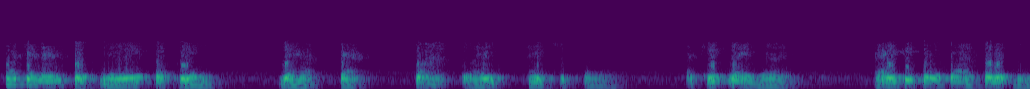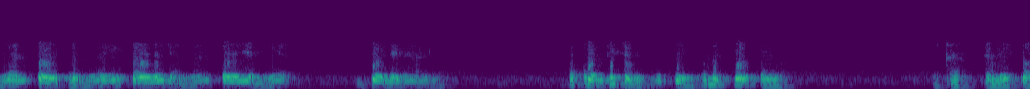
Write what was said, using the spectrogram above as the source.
เพราะฉะนั้นจุดนี้ก็เพียงอยากจะฝากไว้ให้คิดว่าถ้าคิดง่ายๆใครที่พูดว่าโตถึงนั้นโตถึงนี้โตอย่างนั้นโตอย่างเนี้ยเชื่อไม่ได้เพราะคนที่ถึงจริงๆเขาไม่พูดกันหรอก นะครับ อันนี้ก็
